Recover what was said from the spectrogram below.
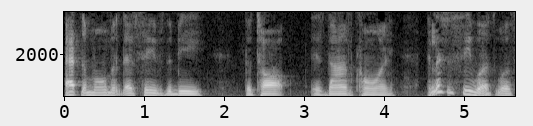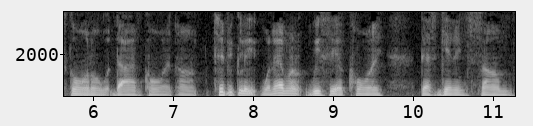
at the moment, that seems to be the talk is Dime Coin, and let's just see what's what's going on with Dime Coin. Um, typically, whenever we see a coin that's getting some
